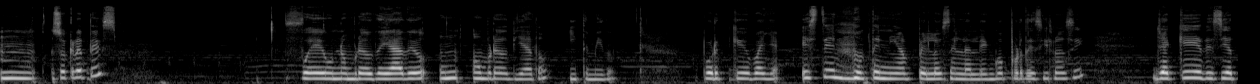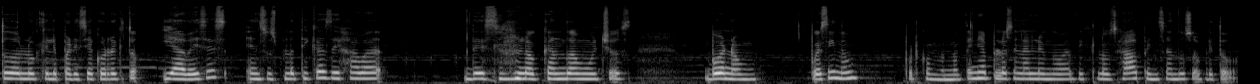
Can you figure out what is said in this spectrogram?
Mm, Sócrates fue un hombre odiado, un hombre odiado y temido, porque vaya, este no tenía pelos en la lengua por decirlo así, ya que decía todo lo que le parecía correcto y a veces en sus pláticas dejaba deslocando a muchos. Bueno, pues sí, ¿no? Porque como no tenía pelos en la lengua, los dejaba pensando sobre todo.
